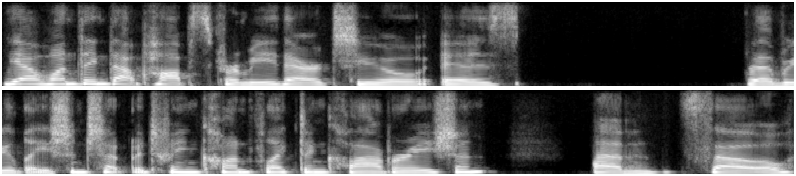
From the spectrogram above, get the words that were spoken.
yeah. One thing that pops for me there too is the relationship between conflict and collaboration. Um, so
